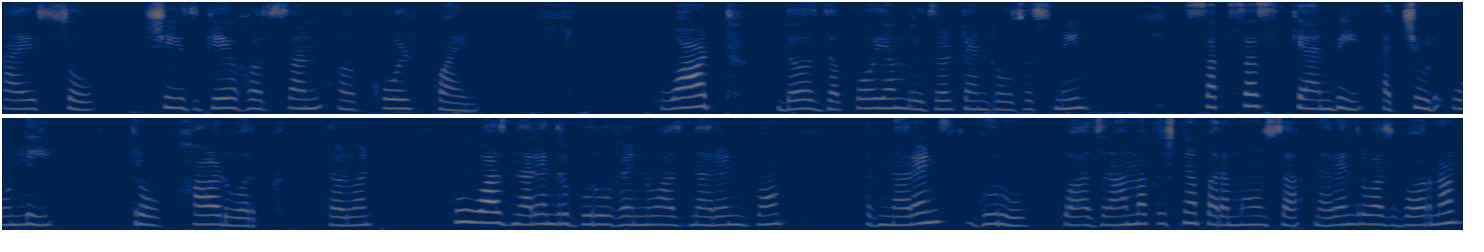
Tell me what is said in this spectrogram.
eyes. So she gave her son a gold coin. What does the poem Result and Roses mean? Success can be achieved only through hard work. Third one. Who was Narendra Guru? When was Narendra born? Naren's Guru was Ramakrishna Paramahansa. Narendra was born on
